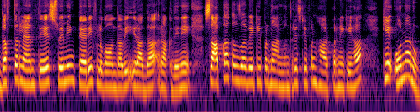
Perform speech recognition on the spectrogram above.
ਦਫ਼ਤਰ ਲੈਣ ਤੇ ਸਵਿਮਿੰਗ ਟੈਰਿਫ ਲਗਾਉਣ ਦਾ ਵੀ ਇਰਾਦਾ ਰੱਖਦੇ ਨੇ। ਸਾਬਕਾ ਕੰਜ਼ਰਵੇਟਿਵ ਪ੍ਰਧਾਨ ਮੰਤਰੀ ਸਟੀਫਨ ਹਾਰਪਰ ਨੇ ਕਿਹਾ ਕਿ ਉਹਨਾਂ ਨੂੰ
